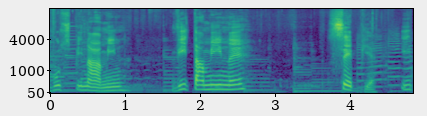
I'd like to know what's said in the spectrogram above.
wuspinamin, witaminy, sypię i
